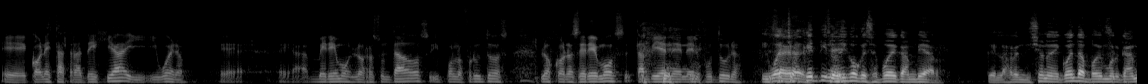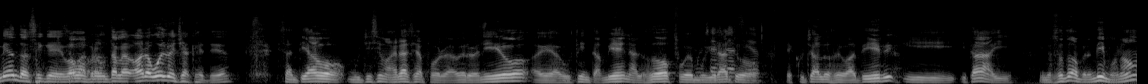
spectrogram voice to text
eh, con esta estrategia. Y, y bueno, eh, eh, veremos los resultados y por los frutos los conoceremos también en el futuro. Igual Chaschetti nos dijo que se puede cambiar. Que las rendiciones de cuentas podemos ir cambiando, así que vamos a preguntarle. Ahora vuelve Chaschetti, ¿eh? Santiago, muchísimas gracias por haber venido. eh, Agustín también, a los dos. Fue muy grato gracias. escucharlos debatir y, y, ta, y- y nosotros aprendimos, ¿no?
